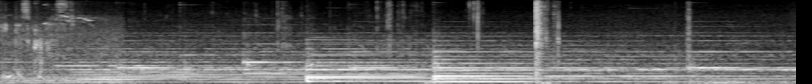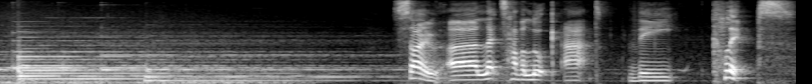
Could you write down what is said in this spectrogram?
fingers crossed. So uh, let's have a look at the clips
